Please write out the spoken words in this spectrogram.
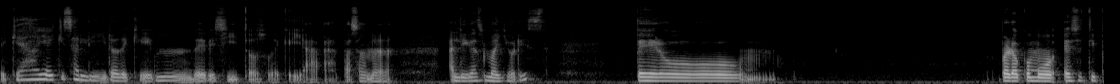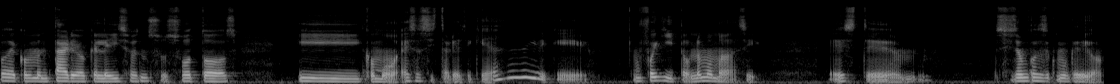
de que ay, hay que salir o de que mm, de besitos o de que ya pasan a, ligas mayores. Pero pero como ese tipo de comentario que le hizo en sus fotos y como esas historias de que de que un fueguito, una mamada así. Este, si son cosas como que digo,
